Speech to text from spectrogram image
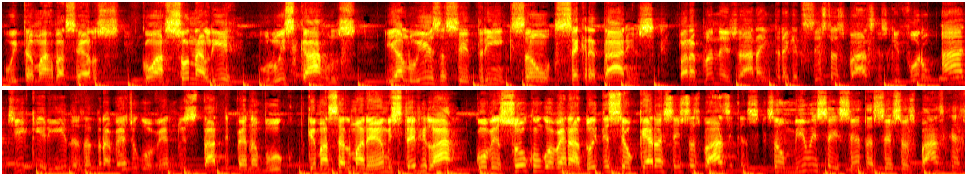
o Itamar Barcelos, com a Sonali, o Luiz Carlos e a Luísa Cedrin, que são secretários, para planejar a entrega de cestas básicas que foram adquiridas através do governo do estado de Pernambuco. Porque Marcelo Maranhão esteve lá, conversou com o governador e disse: Eu quero as cestas básicas. São 1.600 cestas básicas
